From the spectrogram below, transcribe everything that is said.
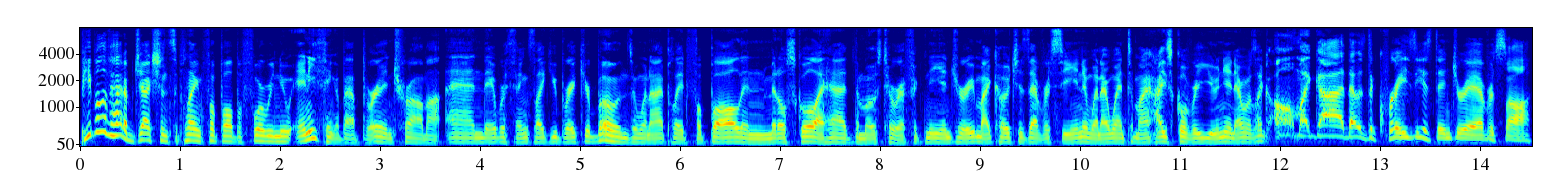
people have had objections to playing football before we knew anything about brain trauma, and they were things like you break your bones. And when I played football in middle school, I had the most horrific knee injury my coach has ever seen. And when I went to my high school reunion, everyone was like, "Oh my god, that was the craziest injury I ever saw."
